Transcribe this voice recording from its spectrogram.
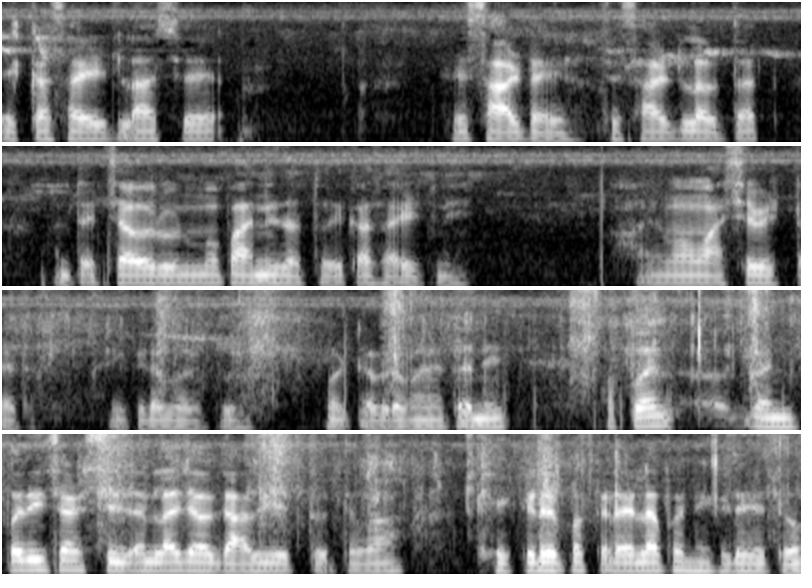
एका साईडला असे हे साठ आहे ते साठ लावतात आणि त्याच्यावरून मग पाणी जातो एका साईडने. आणि मग मासे भेटतात इकडे भरपूर मोठ्या प्रमाणात. आणि आपण गणपतीच्या सीझनला जेव्हा गावी येतो तेव्हा खेकडे पकडायला पण इकडे येतो.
